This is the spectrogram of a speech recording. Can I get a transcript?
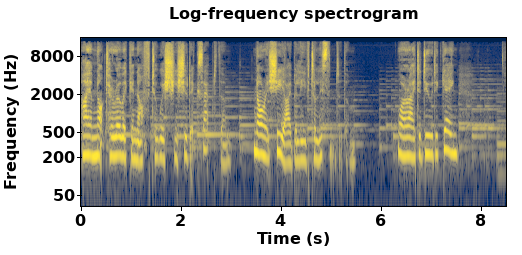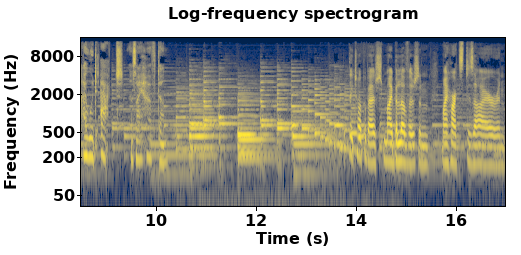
I am not heroic enough to wish she should accept them, nor is she, I believe, to listen to them. Were I to do it again, I would act as I have done. They talk about my beloved and my heart's desire, and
